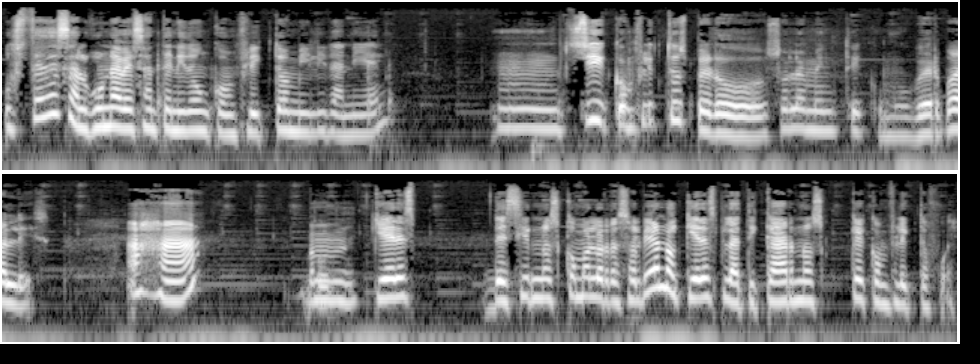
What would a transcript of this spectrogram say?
¿Ustedes alguna vez han tenido un conflicto, Mili y Daniel? Mm, sí, conflictos, pero solamente como verbales. Ajá. Mm, ¿Quieres decirnos cómo lo resolvieron o quieres platicarnos qué conflicto fue?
